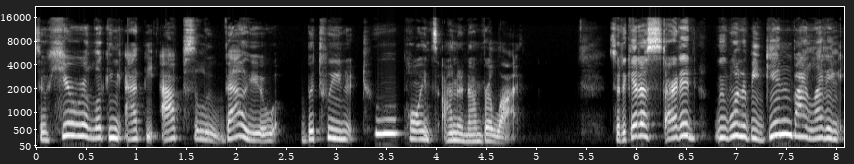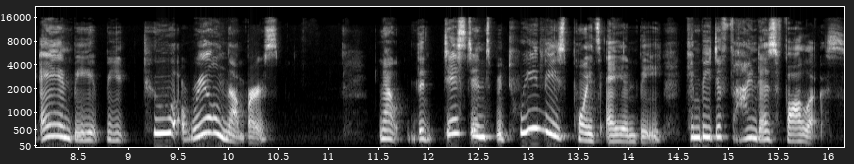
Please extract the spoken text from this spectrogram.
So here we're looking at the absolute value between two points on a number line. So to get us started, we want to begin by letting a and b be two real numbers. Now, the distance between these points a and b can be defined as follows.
